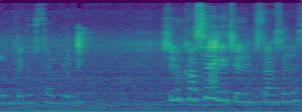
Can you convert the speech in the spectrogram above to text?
Bunu bir de göster diyelim. Şimdi kasaya geçelim isterseniz.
